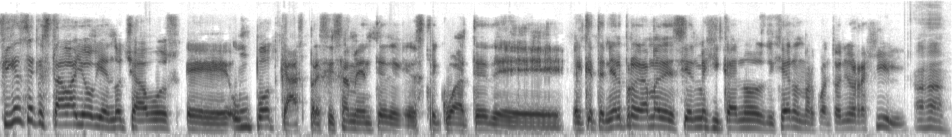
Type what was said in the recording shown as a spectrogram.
Fíjense que estaba yo viendo, chavos, eh, un podcast precisamente de este cuate de... El que tenía el programa de 100 mexicanos, dijeron, Marco Antonio Regil. Ajá.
